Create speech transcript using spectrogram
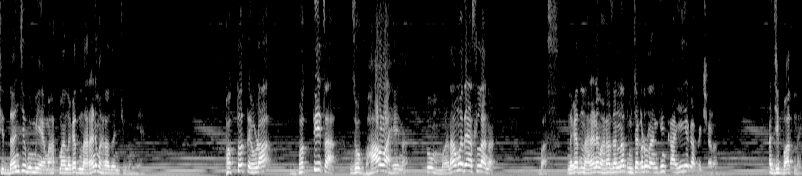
सिद्धांची भूमी आहे महात्मा नगद नारायण महाराजांची भूमी आहे. फक्त तेवढा भक्तीचा जो भाव आहे ना तो मनामध्ये असला ना बस. नगद नारायण महाराजांना तुमच्याकडून आणखी काही एक अपेक्षा नसते. अजिबात नाही.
